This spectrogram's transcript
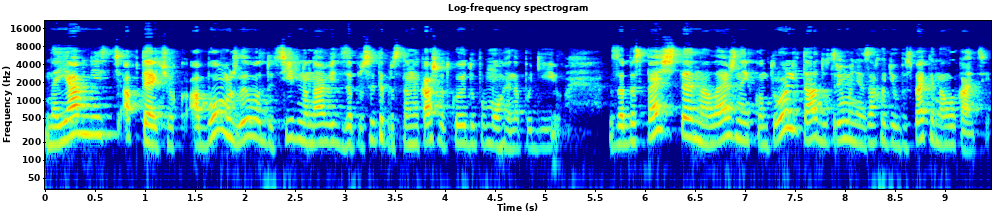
Наявність аптечок або, можливо, доцільно навіть запросити представника швидкої допомоги на подію. Забезпечте належний контроль та дотримання заходів безпеки на локації.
